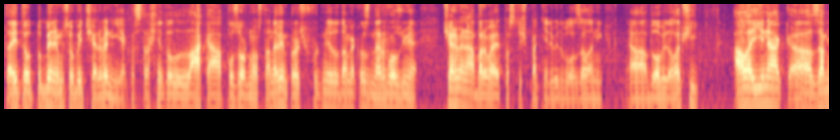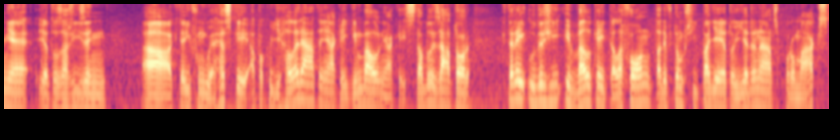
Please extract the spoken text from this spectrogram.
tady to, to by nemuselo být červený, jako strašně to láká pozornost a nevím proč, furt mě to tam jako znervozňuje. Červená barva je prostě špatně, kdyby to bylo zelený, bylo by to lepší. Ale jinak za mě je to zařízení, který funguje hezky a pokud hledáte nějaký gimbal, nějaký stabilizátor, který udrží i velký telefon, tady v tom případě je to 11 Pro Max,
